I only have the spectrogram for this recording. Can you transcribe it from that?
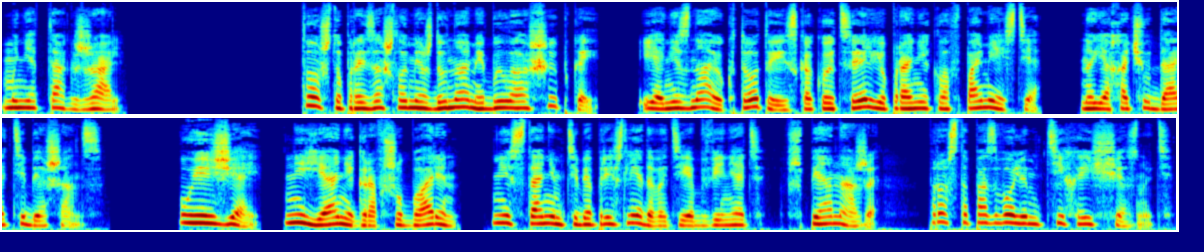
мне так жаль. То, что произошло между нами, было ошибкой, я не знаю, кто ты и с какой целью проникла в поместье, но я хочу дать тебе шанс. Уезжай. Ни я, ни граф Шубарин не станем тебя преследовать и обвинять в шпионаже. Просто позволим тихо исчезнуть.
